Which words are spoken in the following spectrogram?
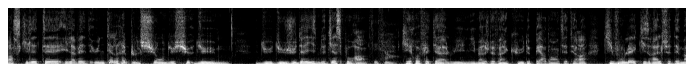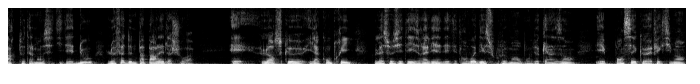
Parce qu'il était, il avait une telle répulsion du, du, du, du judaïsme de diaspora, qui reflétait à lui une image de vaincu, de perdant, etc., qui voulait qu'Israël se démarque totalement de cette idée. D'où le fait de ne pas parler de la Shoah. Et lorsqu'il a compris que la société israélienne était en voie d'essoufflement au bout de 15 ans et pensait qu'effectivement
